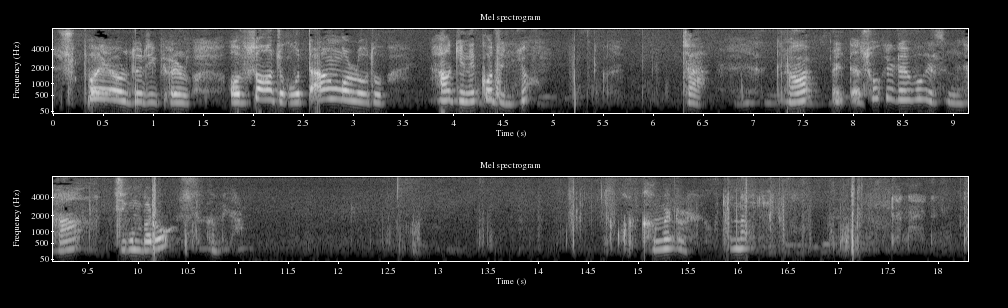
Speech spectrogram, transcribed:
슈퍼히어로들이 별로 없어가지고 다른 걸로도 하긴 했거든요. 자, 그럼 일단 소개를 해보겠습니다. 지금 바로 시작합니다. 카메라를 여기다 놔야 되니까.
